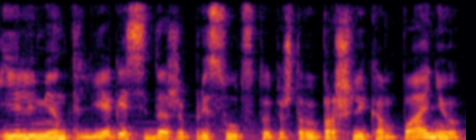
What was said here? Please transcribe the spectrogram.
И элемент легаси даже присутствует, потому что вы прошли кампанию,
